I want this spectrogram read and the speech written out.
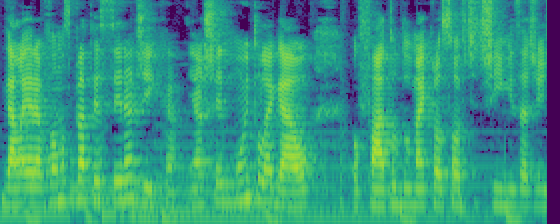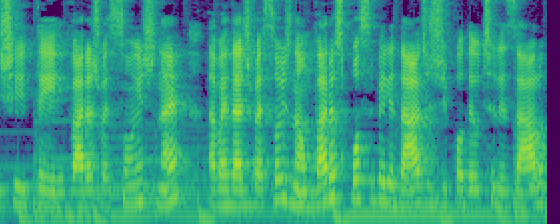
Galera, vamos para a terceira dica. Eu achei muito legal o fato do Microsoft Teams a gente ter várias versões, né? Na verdade, versões não, várias possibilidades de poder utilizá-lo,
